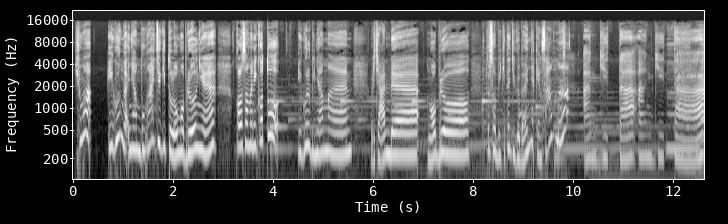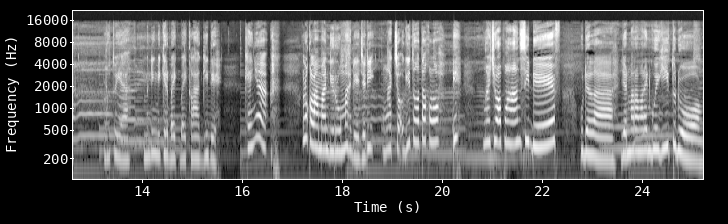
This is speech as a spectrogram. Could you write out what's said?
Cuma, ih gue nggak nyambung aja gitu loh ngobrolnya. Kalau sama Niko tuh, ih gue lebih nyaman, bercanda, ngobrol. Terus hobi kita juga banyak yang sama. Anggita, Anggita. Lo tuh ya, mending mikir baik-baik lagi deh. Kayaknya lo kelamaan di rumah deh, jadi ngaco gitu otak lo. Ih, ngaco apaan sih, Dev? Udahlah, jangan marah-marahin gue gitu dong.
